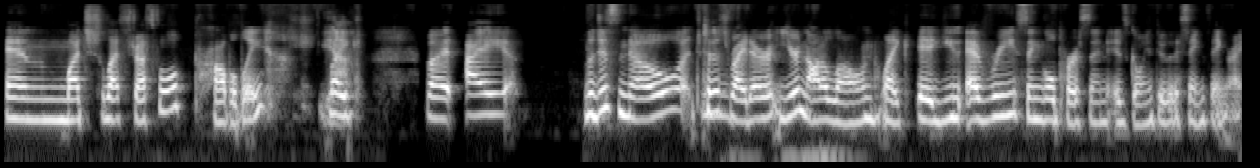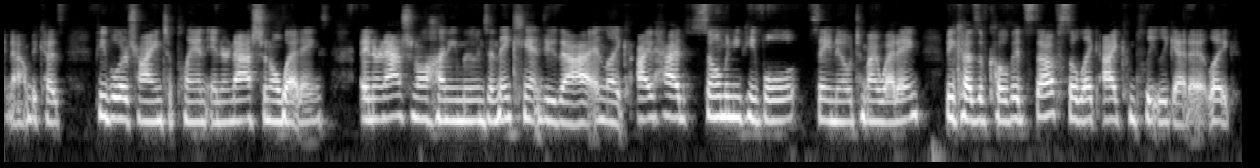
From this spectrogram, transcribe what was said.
And much less stressful, probably. Yeah. like, but I but just know to this Mhm. writer, you're not alone. Like it, you, every single person is going through the same thing right now because people are trying to plan international weddings, international honeymoons, and they can't do that. And like I've had so many people say no to my wedding because of COVID stuff. So like I completely get it. Like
